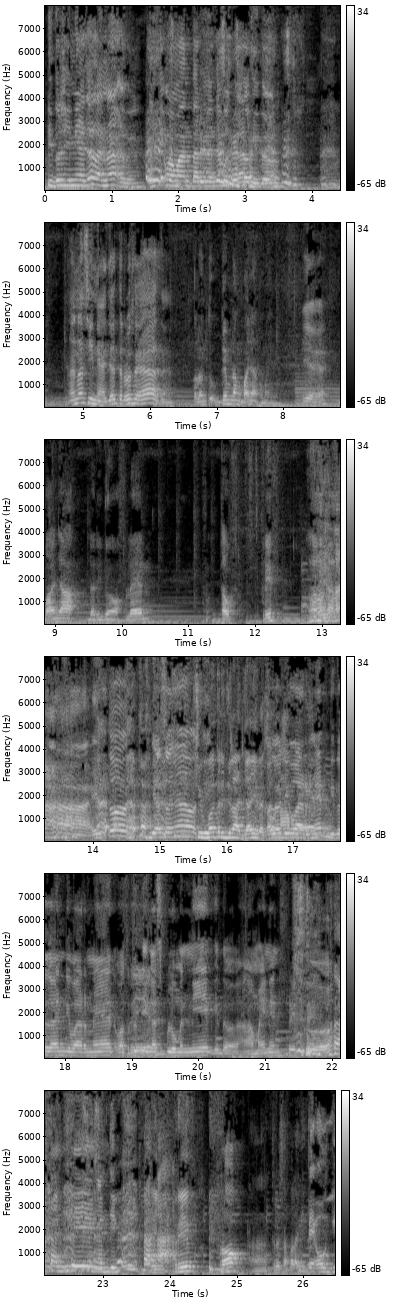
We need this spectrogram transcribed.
Tidur sini aja lah nak. Nanti mama antarin aja bekal gitu. Anak sini aja terus ya. kalau untuk game nang banyak pemain Iya ya. banyak dari game offline tahu Script Nah, itu biasanya cuma terjelajahi kalau di warnet gitu kan di warnet waktu Free. tinggal 10 menit gitu. Nah, mainin free tuh. anjing, anjing. dari Free Frog nah, terus apa lagi POG.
